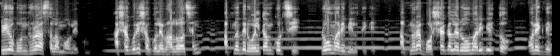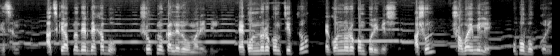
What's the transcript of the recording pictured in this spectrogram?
প্রিয় বন্ধুরা, আসসালামু আলাইকুম। আশা করি সকলে ভালো আছেন। আপনাদের ওয়েলকাম করছি রৌমারি বিল থেকে। আপনারা বর্ষাকালে রৌমারি বিল তো অনেক দেখেছেন। আজকে আপনাদের দেখাবো শুকনোকালে রৌমারি বিল। এক অন্যরকম চিত্র, এক অন্যরকম পরিবেশ। আসুন সবাই মিলে উপভোগ করি।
